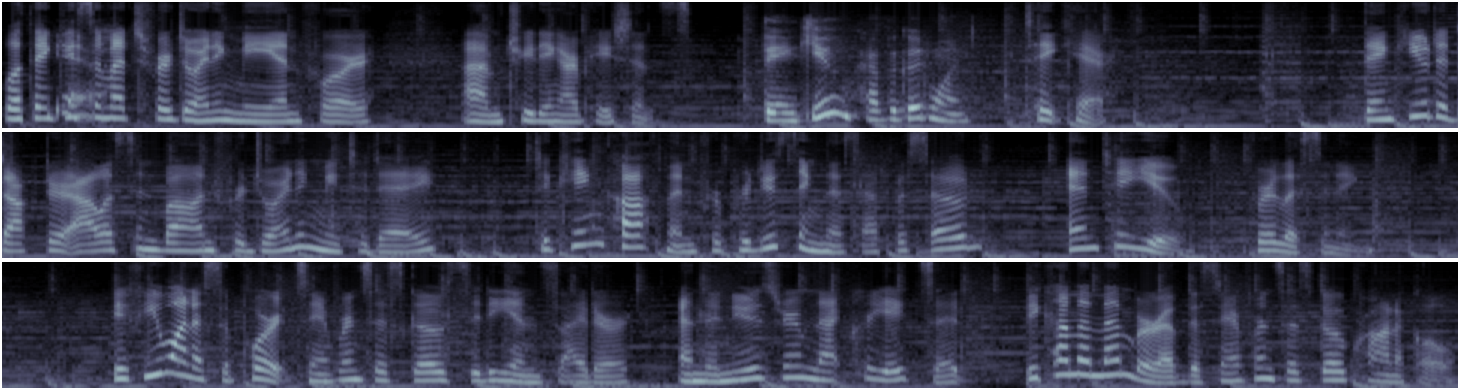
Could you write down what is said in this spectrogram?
Well, thank yeah. you so much for joining me and for um, treating our patients. Thank you. Have a good one. Take care. Thank you to Dr. Allison Bond for joining me today, to King Kaufman for producing this episode, and to you for listening. If you want to support San Francisco City Insider and the newsroom that creates it, become a member of the San Francisco Chronicle.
